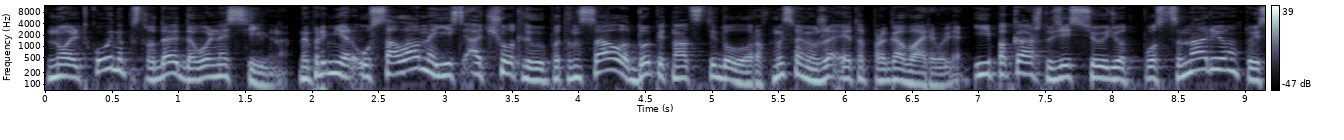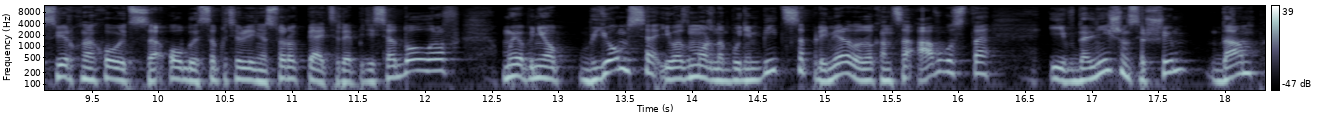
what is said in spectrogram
но альткоины пострадают довольно сильно. Например, у Solana есть отчетливый потенциал до 15 долларов. Мы с вами уже это проговаривали. И пока что здесь все идет по сценарию, то есть сверху находится область сопротивления 45-50 долларов. Мы об нее бьемся и, возможно, будем биться примерно до конца августа и в дальнейшем совершим дамп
